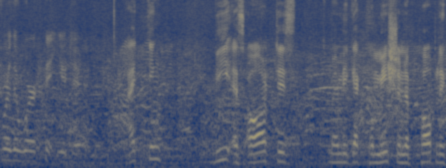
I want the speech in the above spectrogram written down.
for the work that you do? I think we as artists, when we get commissioned a public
